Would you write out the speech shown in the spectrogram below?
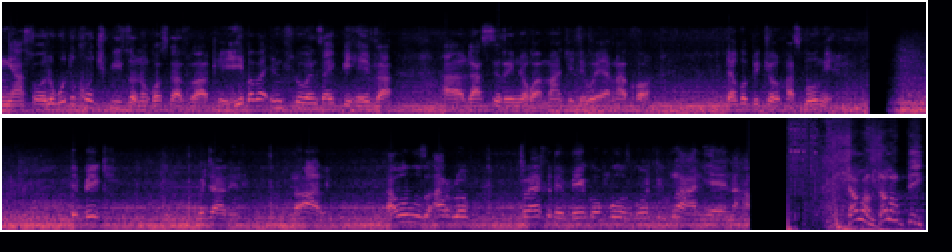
ngiyasola ukuthi ucoach pitso nonkosikazi wakhe yibo aba-influencer i-behavior uh, kasirinyo kwamanje le way angakhona danko big joe asibonge the big kunjani no ari abubuza ari lo track the big ombuzo ukuthi kungani yena. Dlala dlala big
